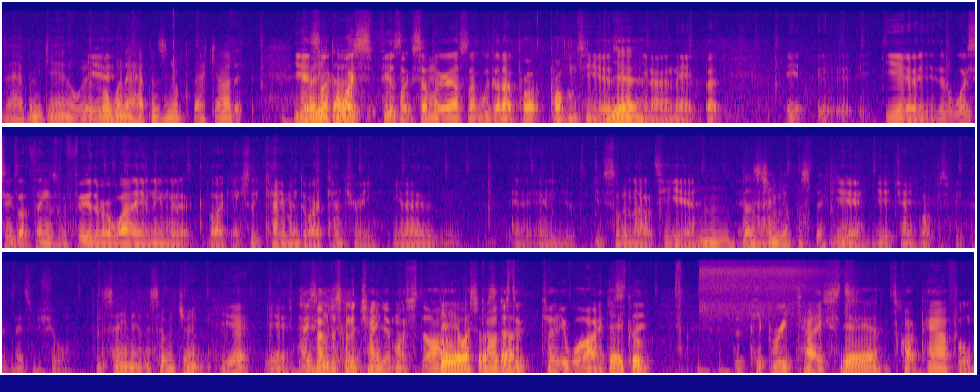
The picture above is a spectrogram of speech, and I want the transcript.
that happened again or whatever. Yeah. But when it happens in your backyard, it yeah. really it's like does. always feels like somewhere else. Like we've got our pro- problems here, Yeah. you know, and that. But it, it, yeah, it always seems like things were further away, and then when it like actually came into our country, you know, and, and you, you sort of know it's here. mm, does um, change your perspective. Yeah, yeah, change my perspective. That's for sure. And saying that, let's have a drink. Yeah, yeah. Hey, so I'm just going to change up my style. Yeah, yeah, what's your I'll style? just tell you why. Yeah, cool. The, the peppery taste. Yeah, yeah. It's quite powerful,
